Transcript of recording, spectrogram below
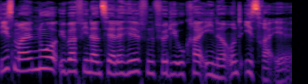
Diesmal nur über finanzielle Hilfen für die Ukraine und Israel.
